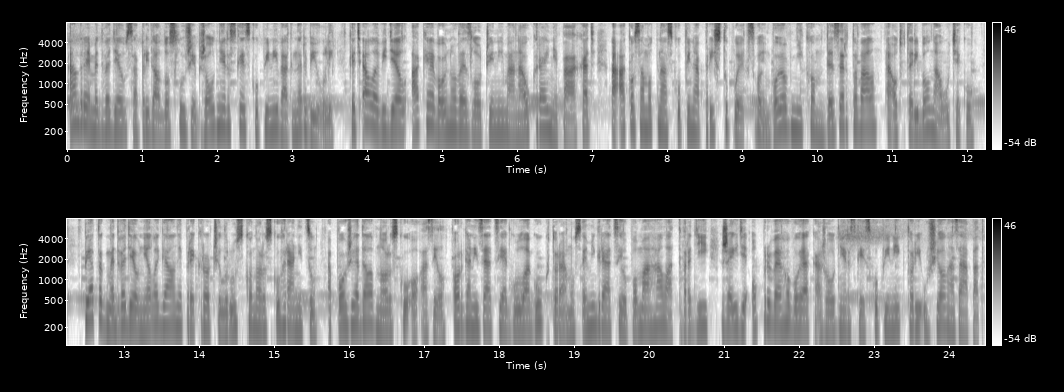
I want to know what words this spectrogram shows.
Andrej Medvedev sa pridal do služieb žoldnierskej skupiny Wagner v júli. Keď ale videl, aké vojnové zločiny má na Ukrajine páchať a ako samotná skupina pristupuje k svojim bojovníkom, dezertoval a odvtedy bol na úteku. V piatok Medvedev nelegálne prekročil rusko-norskú hranicu a požiadal v Norsku o azyl. Organizácia Gulagu, ktorá mu s emigráciou pomáhala, tvrdí, že ide o prvého vojaka žoldnierskej skupiny, ktorý ušiel na západ.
